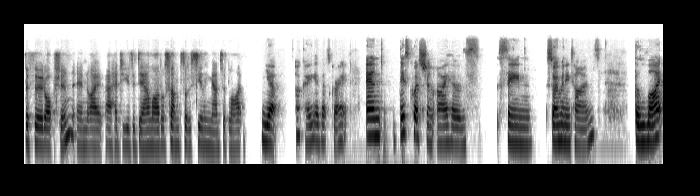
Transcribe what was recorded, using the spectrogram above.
the third option and I, I had to use a downlight or some sort of ceiling mounted light. Yeah. Okay. Yeah, that's great. And this question I have seen so many times the light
